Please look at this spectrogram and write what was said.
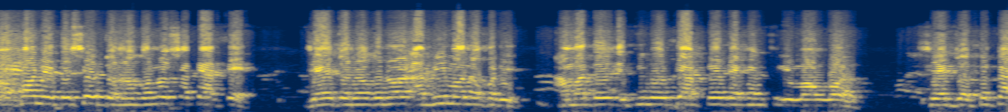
যখন এদেশের জনগণের সাথে আছে যে জনগণের আমি মনে করি, আমাদের ইতিমধ্যে আপনি দেখেন শ্রীমঙ্গল, সে যতটা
